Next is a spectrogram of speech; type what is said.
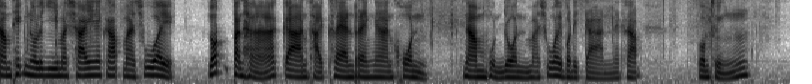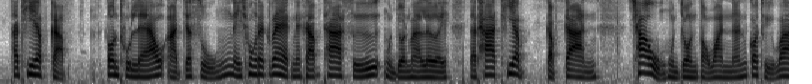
นำเทคโนโลยีมาใช้นะครับ มาช่วยลดปัญหาการขาดแคลนแรงงานคนนำหุ่นยนต์มาช่วยบริการนะครับ รวมถึง ถ้าเทียบกับต้นทุนแล้วอาจจะสูงในช่วงแรก ๆนะครับ ถ้าซื้อหุ่นยนต์มาเลย แต่ถ้าเทียบกับการเช่าหุ่นยนต์ต่อวันนั้นก็ถือว่า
